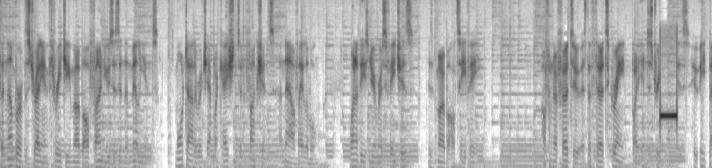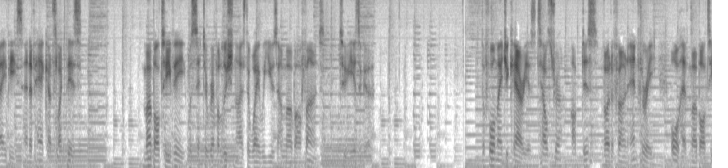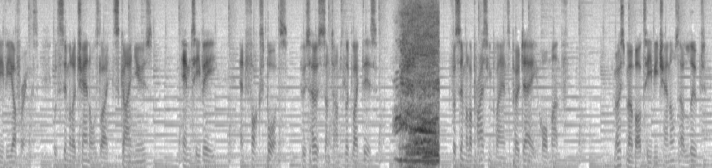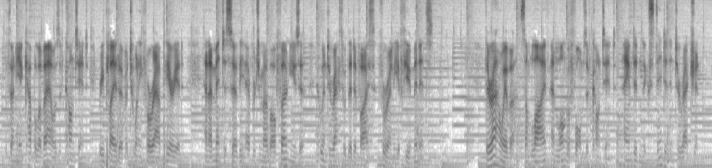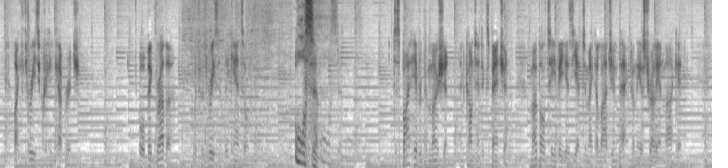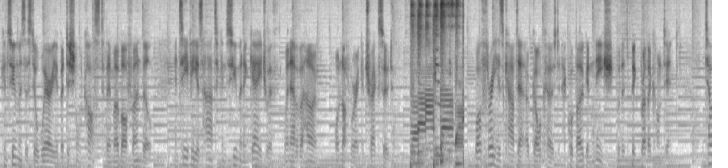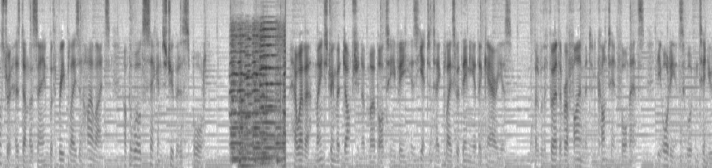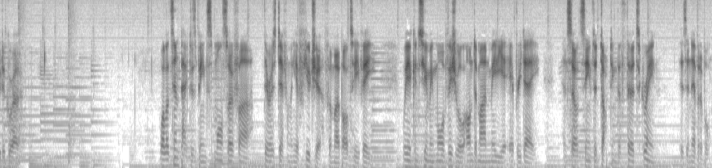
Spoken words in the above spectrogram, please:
With the number of Australian 3G mobile phone users in the millions, more data-rich applications and functions are now available. One of these numerous features is mobile TV. Often referred to as the third screen by industry who eat babies and have haircuts like this. Mobile TV was set to revolutionize the way we use our mobile phones two years ago. Four major carriers, Telstra, Optus, Vodafone, and 3, all have mobile TV offerings, with similar channels like Sky News, MTV, and Fox Sports, whose hosts sometimes look like this, for similar pricing plans per day or month. Most mobile TV channels are looped, with only a couple of hours of content replayed over a 24 hour period, and are meant to serve the average mobile phone user who interacts with the device for only a few minutes. There are, however, some live and longer forms of content aimed at an extended interaction, like Three's cricket coverage, or Big Brother, which was recently cancelled. Awesome! Despite heavy promotion and content expansion, mobile TV has yet to make a large impact on the Australian market. Consumers are still wary of additional costs to their mobile phone bill, and TV is hard to consume and engage with when out of the home or not wearing a tracksuit. While 3 has carved out a Gold Coast Aquabogan niche with its Big Brother content, Telstra has done the same with replays and highlights of the world's second stupidest sport. However, mainstream adoption of mobile TV is yet to take place with any of the carriers, but with further refinement in content formats, the audience will continue to grow. While its impact has been small so far, there is definitely a future for mobile TV. We are consuming more visual on demand media every day, and so it seems adopting the third screen is inevitable.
